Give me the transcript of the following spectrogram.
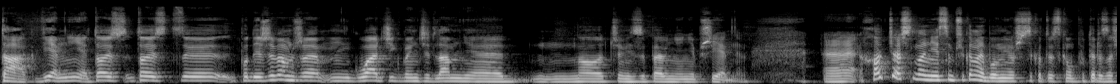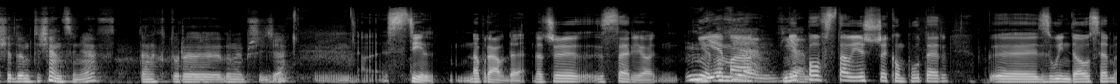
Tak, wiem, nie, nie, to jest, to jest y, podejrzewam, że gładzik będzie dla mnie no, czymś zupełnie nieprzyjemnym. E, chociaż no nie jestem przekonany, bo mimo wszystko to jest komputer za 7000, nie? Ten, który do mnie przyjdzie. Still, naprawdę. Znaczy, serio. Nie, nie no ma, wiem, wiem. nie powstał jeszcze komputer y, z Windowsem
